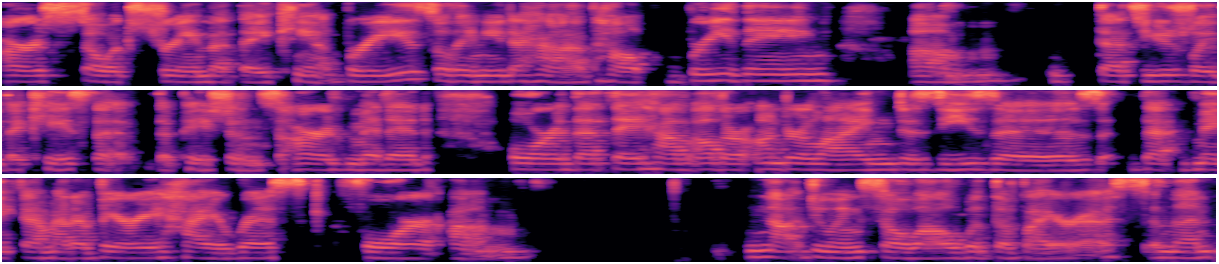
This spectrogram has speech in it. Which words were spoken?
are so extreme that they can't breathe. So they need to have help breathing um, that's usually the case that the patients are admitted or that they have other underlying diseases that make them at a very high risk for um, not doing so well with the virus. And then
